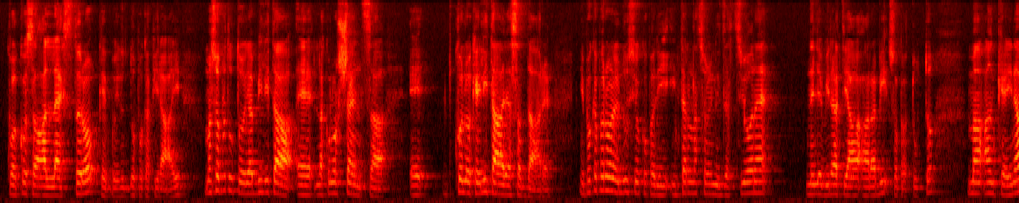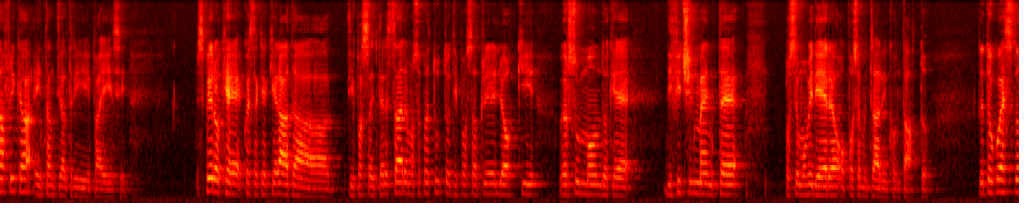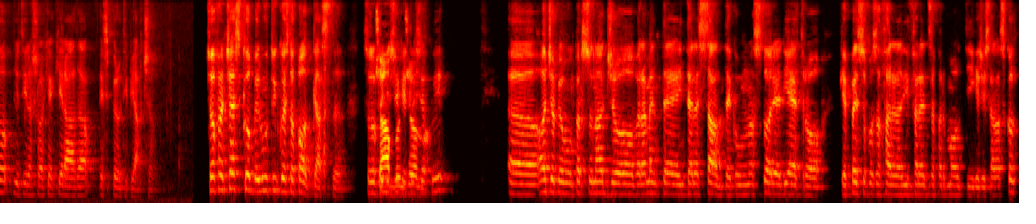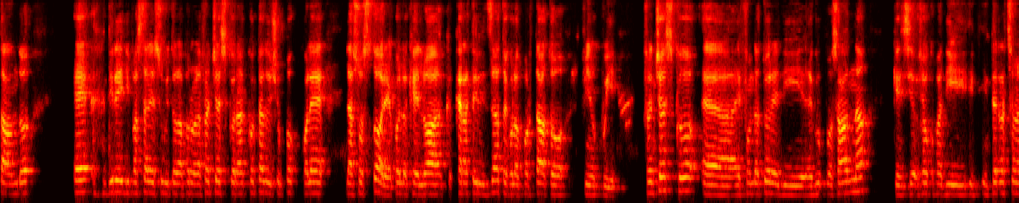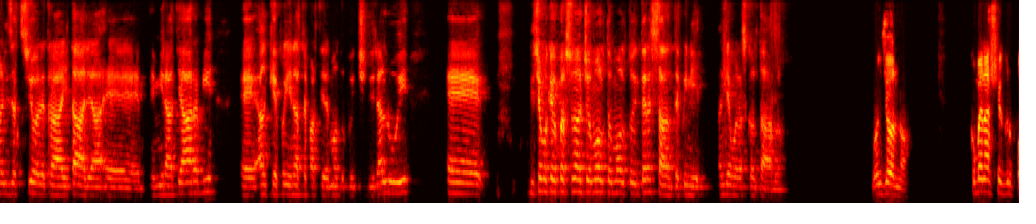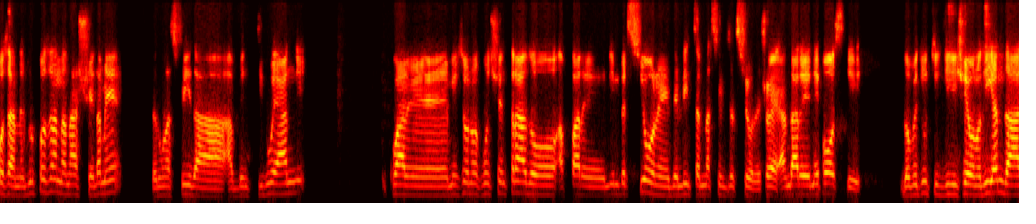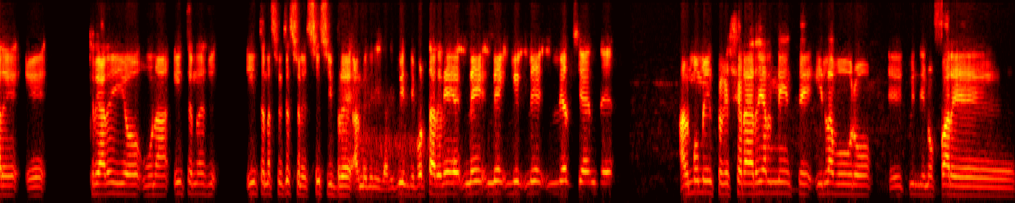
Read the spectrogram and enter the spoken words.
qualcosa all'estero, che poi dopo capirai, ma soprattutto le abilità e la conoscenza e quello che l'Italia sa dare. In poche parole lui si occupa di internazionalizzazione negli Emirati Arabi soprattutto, ma anche in Africa e in tanti altri paesi. Spero che questa chiacchierata ti possa interessare, ma soprattutto ti possa aprire gli occhi verso un mondo che difficilmente possiamo vedere o possiamo entrare in contatto. Detto questo, io ti lascio la chiacchierata e spero ti piaccia. Ciao Francesco, benvenuto in questo podcast. Sono Ciao, felice buongiorno. che tu sia qui. Uh, oggi abbiamo un personaggio veramente interessante con una storia dietro che penso possa fare la differenza per molti che ci stanno ascoltando e direi di passare subito la parola a Francesco raccontandoci un po' qual è la sua storia, quello che lo ha caratterizzato e che lo ha portato fino a qui. Francesco eh, è fondatore di, del gruppo Sanna, che si, si, occupa di internazionalizzazione tra Italia e Emirati Arabi e anche poi in altre parti del mondo, poi ci dirà lui. E diciamo che è un personaggio molto molto interessante, quindi andiamo ad ascoltarlo. Buongiorno. Come nasce il gruppo Sanna? Il gruppo Sanna nasce da me per una sfida a 22 anni quale mi sono concentrato a fare l'inversione dell'internazionalizzazione, cioè andare nei posti dove tutti dicevano di andare e creare io una interna- internazionalizzazione sensibile al Made in Italy, quindi portare le, le, le, le, aziende al momento che c'era realmente il lavoro e quindi non fare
